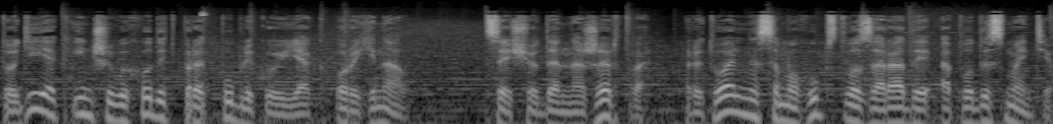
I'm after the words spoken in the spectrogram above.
тоді як інший виходить перед публікою як оригінал. Це щоденна жертва, ритуальне самогубство заради аплодисментів.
